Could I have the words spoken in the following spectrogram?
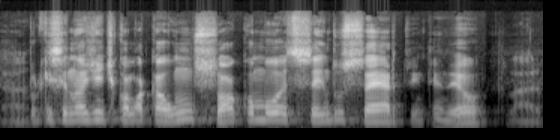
Ah, Porque senão a gente coloca um só como sendo certo, entendeu? claro.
